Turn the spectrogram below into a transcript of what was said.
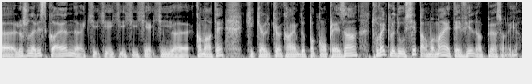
euh, le journaliste Cohen, euh, qui, qui, qui, qui, qui- qui, euh, commentait, qui est quelqu'un quand même de pas complaisant, trouvait que le dossier, par moment, était vide un peu à son égard.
